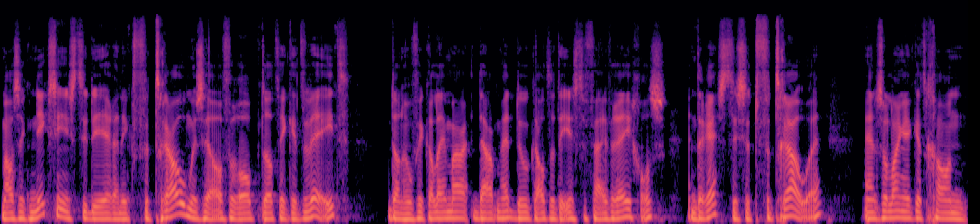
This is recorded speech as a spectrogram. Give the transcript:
Maar als ik niks instudeer en ik vertrouw mezelf erop dat ik het weet. Dan hoef ik alleen maar, daarom doe ik altijd de eerste vijf regels. En de rest is het vertrouwen. En zolang ik het gewoon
